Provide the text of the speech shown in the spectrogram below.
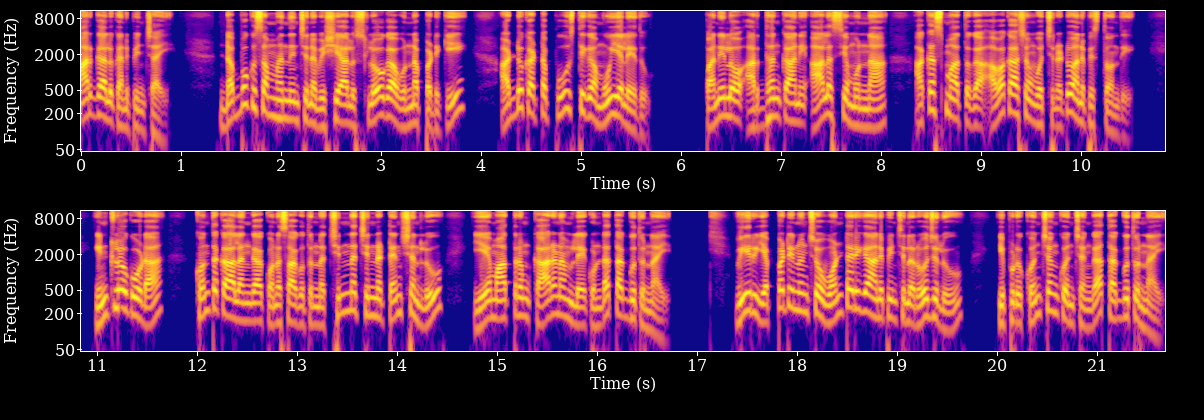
మార్గాలు కనిపించాయి. డబ్బుకు సంబంధించిన విషయాలు స్లోగా ఉన్నప్పటికీ అడ్డుకట్ట పూర్తిగా మూయలేదు. పనిలో అర్థం కాని ఆలస్యమున్నా అకస్మాత్తుగా అవకాశం వచ్చినట్టు అనిపిస్తోంది. ఇంట్లో కూడా కొంతకాలంగా కొనసాగుతున్న చిన్న చిన్న టెన్షన్లు ఏమాత్రం కారణం లేకుండా తగ్గుతున్నాయి. వీరు ఎప్పటినుంచో ఒంటరిగా అనిపించిన రోజులు ఇప్పుడు కొంచెం కొంచెంగా తగ్గుతున్నాయి.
